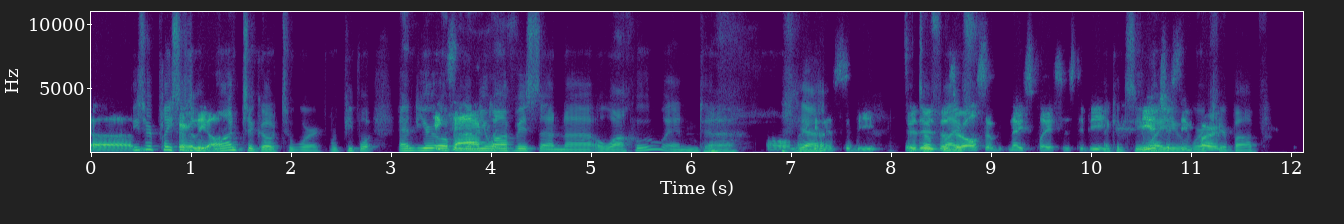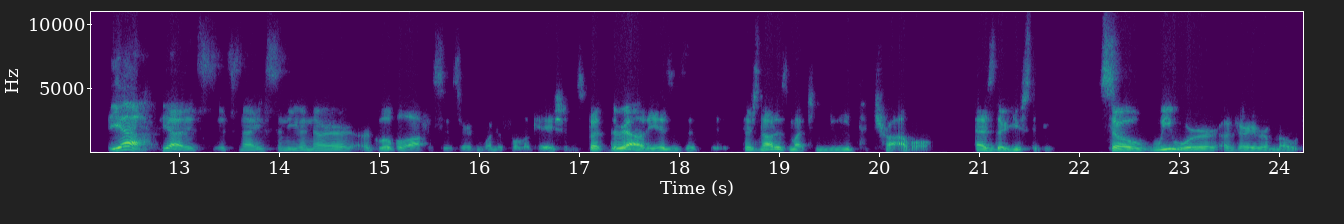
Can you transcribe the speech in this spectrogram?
Um, These are places you often. want to go to work, where people, and you're exactly. opening a new office on uh, Oahu, and uh, oh my yeah. goodness, to be those life. are also nice places to be. I can see the why you work part, here, Bob. Yeah, yeah, it's it's nice, and even our our global offices are in wonderful locations. But the reality is, is that there's not as much need to travel as there used to be. So we were a very remote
